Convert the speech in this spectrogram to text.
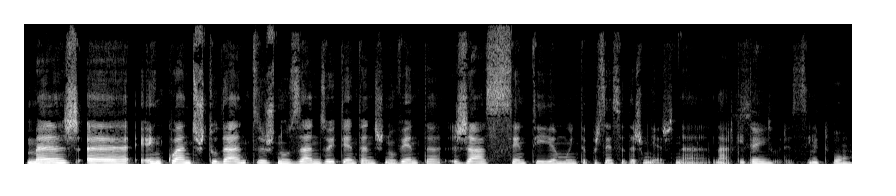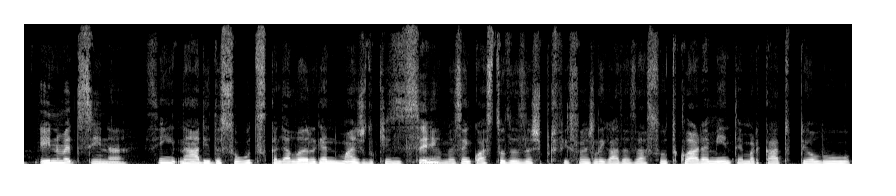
Mas, uh, enquanto estudantes, nos anos 80, anos 90, já se sentia muita presença das mulheres na, na arquitetura. Sim, sim, muito bom. E na medicina? Sim, na área da saúde, se calhar largando mais do que a medicina, sim. mas em quase todas as profissões ligadas à saúde, claramente é marcado pelo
